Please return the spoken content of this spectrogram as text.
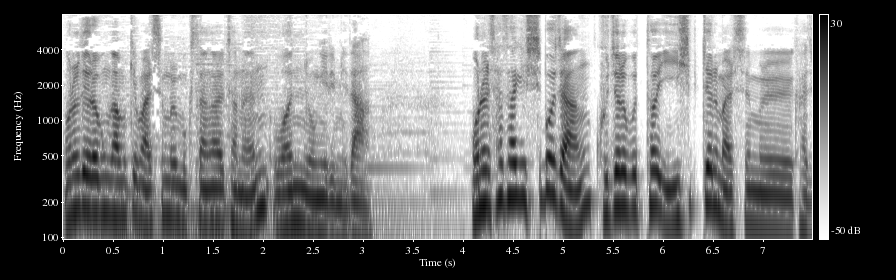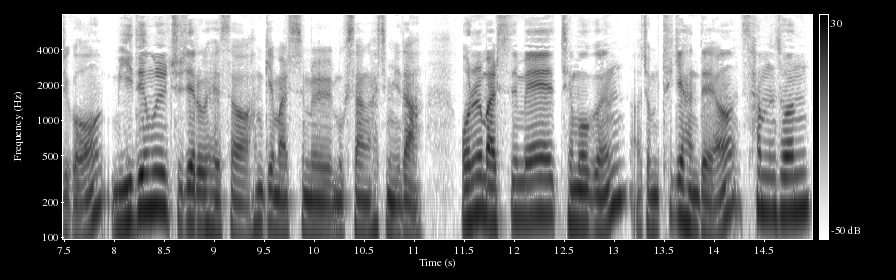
오늘도 여러분과 함께 말씀을 묵상할 저는 원용일입니다. 오늘 사사기 15장 9절부터 20절 말씀을 가지고 믿음을 주제로 해서 함께 말씀을 묵상하십니다. 오늘 말씀의 제목은 좀 특이한데요. 삼손,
